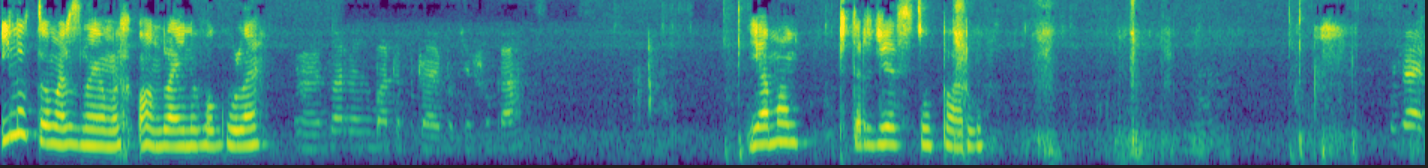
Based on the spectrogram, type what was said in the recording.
Ile to masz znajomych online w ogóle? Zaraz zobaczę, poczekaj, bo cię szukam. Ja mam 40 paru. Poczekaj,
